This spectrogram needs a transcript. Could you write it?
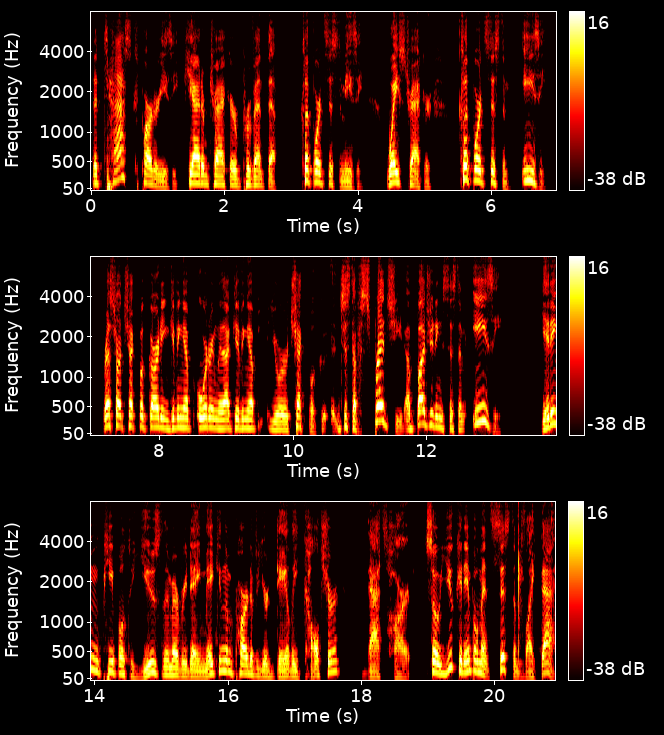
the tasks part are easy. Key item tracker, prevent theft. Clipboard system, easy. Waste tracker, clipboard system, easy. Restaurant Checkbook Guardian, giving up ordering without giving up your checkbook, uh, just a spreadsheet, a budgeting system, easy. Getting people to use them every day, making them part of your daily culture, that's hard. So you can implement systems like that,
